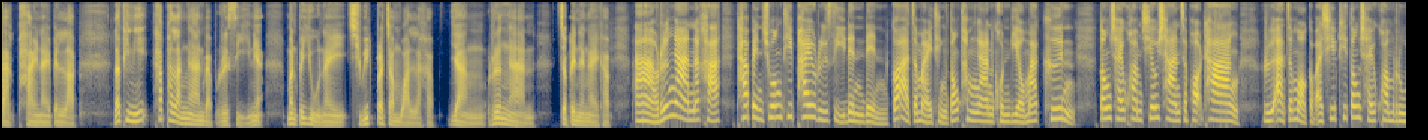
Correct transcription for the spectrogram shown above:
จากภายในเป็นหลัก แล้วทีนี้ถ้าพลังงานแบบฤาษีเนี่ย มันไปอยู่ในชีวิตประจำวันล่ะครับ อย่างเรื่องงานจะเป็นยังไงครับ อ่า เรื่องงานนะคะ ถ้าเป็นช่วงที่ไพ่ฤาษีเด่นๆ ก็อาจจะหมายถึงต้องทำงานคนเดียวมากขึ้น ต้องใช้ความเชี่ยวชาญเฉพาะทาง หรืออาจจะเหมาะกับอาชีพที่ต้องใช้ความรู้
